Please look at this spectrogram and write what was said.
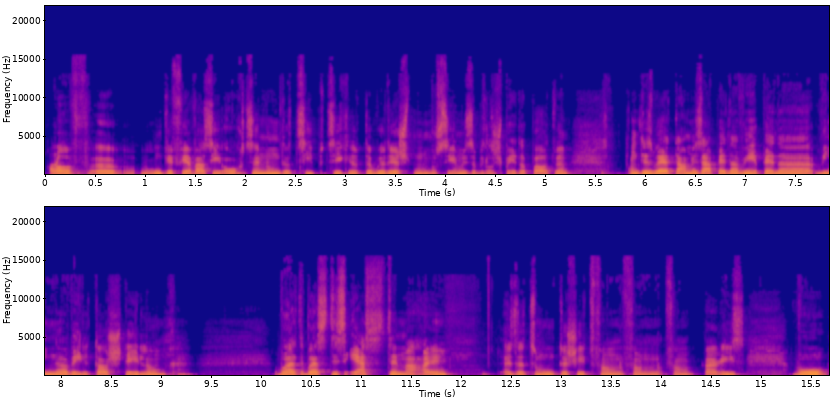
auf äh, ungefähr was ich 1870, da wurde erst ein Museum, ist ein bisschen später gebaut worden. Und das war ja damals auch bei der, bei der Wiener Weltausstellung, war, war es das erste Mal, also zum Unterschied von, von, von Paris, wo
